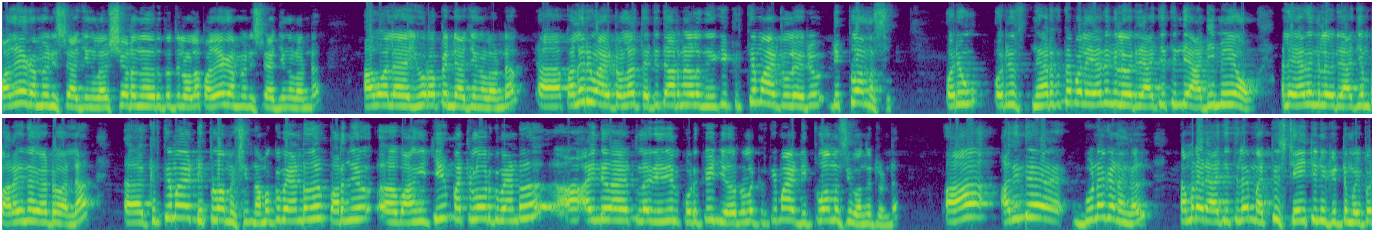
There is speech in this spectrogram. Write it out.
പഴയ കമ്മ്യൂണിസ്റ്റ് രാജ്യങ്ങൾ റഷ്യയുടെ നേതൃത്വത്തിലുള്ള പഴയ കമ്മ്യൂണിസ്റ്റ് രാജ്യങ്ങളുണ്ട്. അതുപോലെ യൂറോപ്യൻ രാജ്യങ്ങളുണ്ട്. പലരുമായിട്ടുള്ള തെറ്റിദ്ധാരണകൾ നീക്കി കൃത്യമായിട്ടുള്ള ഒരു ഡിപ്ലോമസി ഒരു ഒരു നേരത്തെ പോലെ ഏതെങ്കിലും ഒരു രാജ്യത്തിന്റെ അടിമയോ അല്ലെ ഏതെങ്കിലും ഒരു രാജ്യം പറയുന്ന കേട്ടോ അല്ല. കൃത്യമായ ഡിപ്ലോമസി നമുക്ക് വേണ്ടത് പറഞ്ഞ് വാങ്ങിക്കുകയും മറ്റുള്ളവർക്ക് വേണ്ടത് അതിന്റെതായിട്ടുള്ള രീതിയിൽ കൊടുക്കുകയും ചെയ്തിട്ടുള്ള കൃത്യമായ ഡിപ്ലോമസി വന്നിട്ടുണ്ട്. ആ അതിന്റെ ഗുണഗണങ്ങൾ നമ്മുടെ രാജ്യത്തിലെ മറ്റു സ്റ്റേറ്റിന് കിട്ടുമ്പോൾ ഇപ്പൊ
